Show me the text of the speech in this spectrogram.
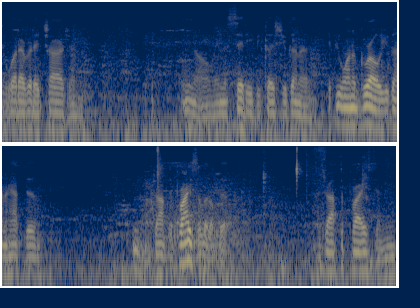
to whatever they charge, and you know, in the city, because you're gonna, if you want to grow, you're gonna have to you know, drop the price a little bit. I dropped the price, and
